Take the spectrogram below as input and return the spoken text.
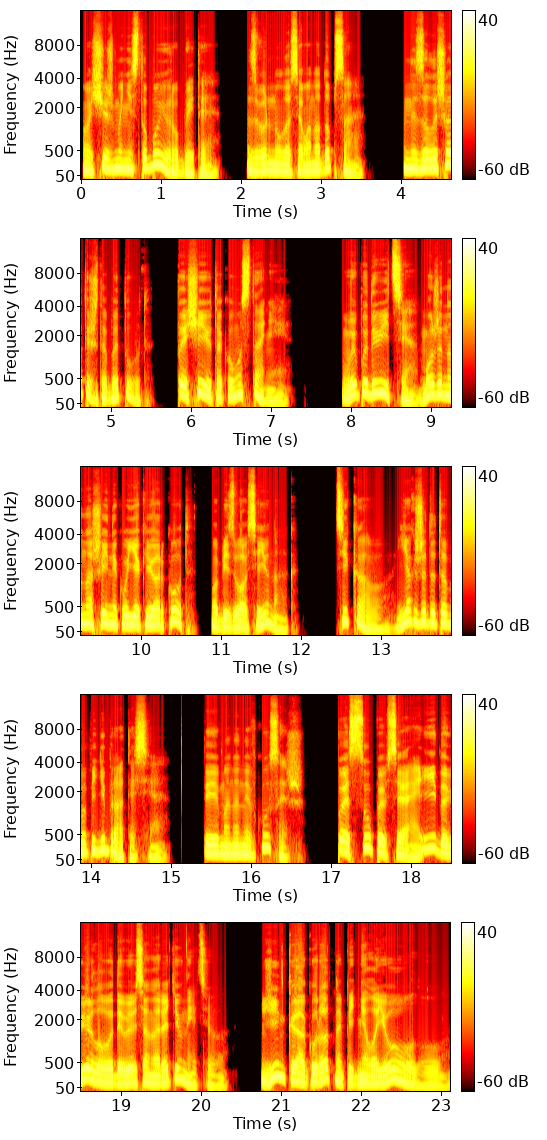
А що ж мені з тобою робити? звернулася вона до пса. Не залишати ж тебе тут, та ще й у такому стані. Ви подивіться, може на нашийнику є QR-код, обізвався юнак. Цікаво, як же до тебе підібратися? Ти мене не вкусиш? Пес супився і довірливо дивився на рятівницю. Жінка акуратно підняла його голову.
